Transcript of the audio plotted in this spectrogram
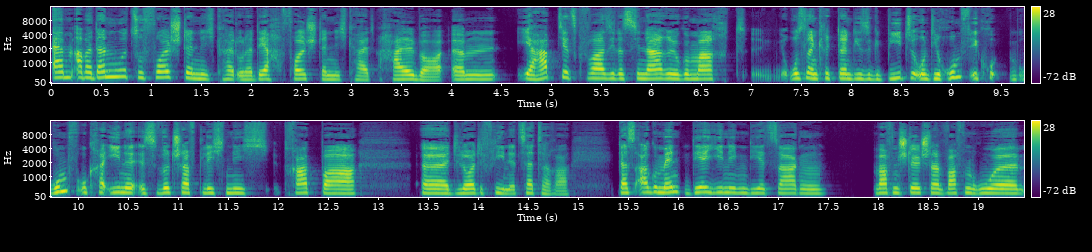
Ähm, aber dann nur zur Vollständigkeit oder der Vollständigkeit halber. Ähm, ihr habt jetzt quasi das Szenario gemacht, Russland kriegt dann diese Gebiete und die Rumpf- Rumpf-Ukraine ist wirtschaftlich nicht tragbar, äh, die Leute fliehen etc. Das Argument derjenigen, die jetzt sagen, Waffenstillstand, Waffenruhe,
